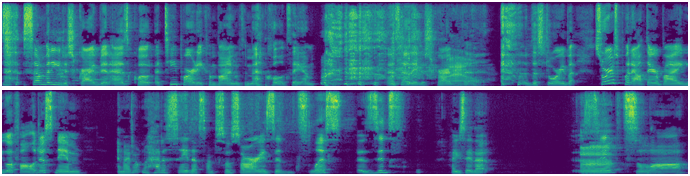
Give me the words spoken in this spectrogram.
somebody described it as quote a tea party combined with a medical exam. That's how they described Wow. the the story. But story was put out there by a ufologist named, and I don't know how to say this. I'm so sorry. Zidslis Zids. How do you say that? Uh, Zidsla.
